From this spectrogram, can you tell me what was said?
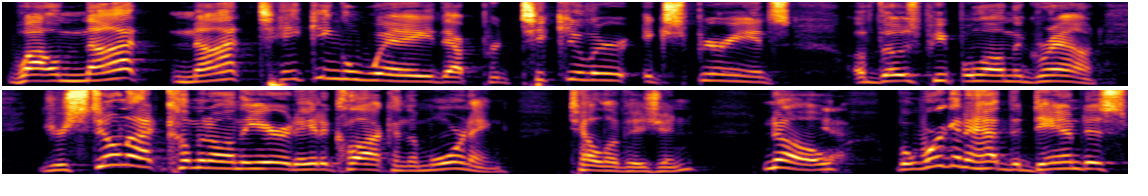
while not not taking away that particular experience of those people on the ground. You're still not coming on the air at eight o'clock in the morning television. No, yeah. but we're going to have the damnedest,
